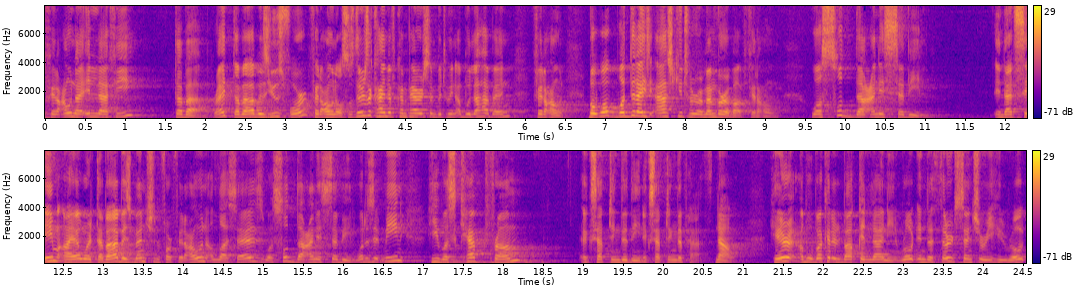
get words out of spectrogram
فِرْعَوْنَ إِلَّا فِي tabab, right? Tabab is used for Fir'aun also. So there's a kind of comparison between Abu Lahab and Fir'aun. But what, what did I ask you to remember about Fir'aun? وَصُدَّ عَنِ السَّبِيلِ In that same ayah where tabab is mentioned for Fir'aun, Allah says, وَصُدَّ عَنِ السَّبِيلِ What does it mean? He was kept from accepting the deen, accepting the path. Now, here Abu Bakr al-Baqillani wrote in the 3rd century, he wrote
